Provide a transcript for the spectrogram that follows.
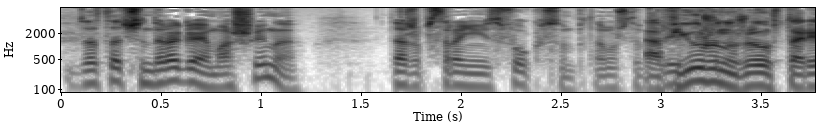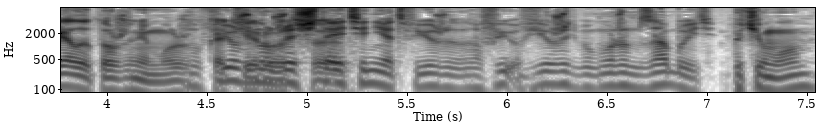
достаточно дорогая машина, даже по сравнению с фокусом, потому что... А при... Fusion уже устарел и тоже не может ну, Fusion уже, считайте, нет, Fusion, Fusion мы можем забыть. Почему?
